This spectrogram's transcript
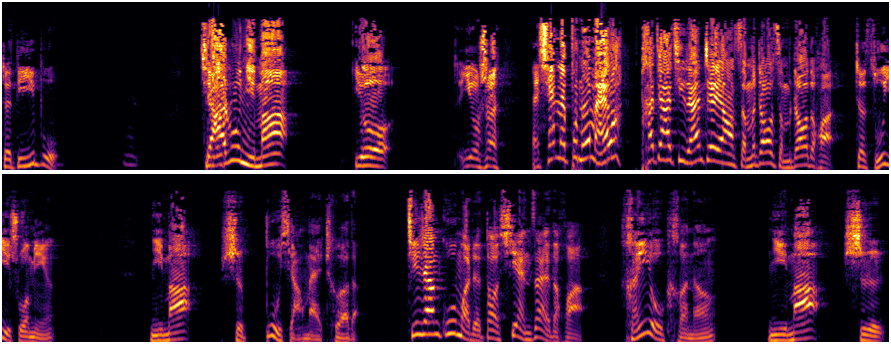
这第一步。嗯。假如你妈又又说哎，现在不能买了，他家既然这样，怎么着怎么着的话，这足以说明你妈是不想买车的。金山估摸着到现在的话，很有可能你妈是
